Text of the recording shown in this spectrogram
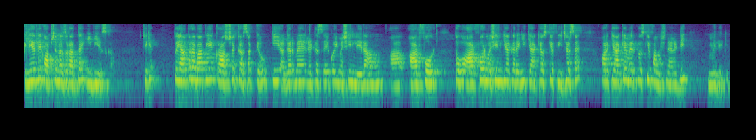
क्लियरली एक ऑप्शन नज़र आता है ईबीएस का। ठीक है? तो यहाँ पर अब आप ये क्रॉस चेक कर सकते हो कि अगर मैं लेटेस्ट से कोई मशीन ले रहा हूँ आर फोर तो वो आर फोर मशीन क्या करेगी? क्या क्या उसके फीचर्स है? और क्या क्या मेरे को उसकी फंक्शनैलिटी मिलेगी?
